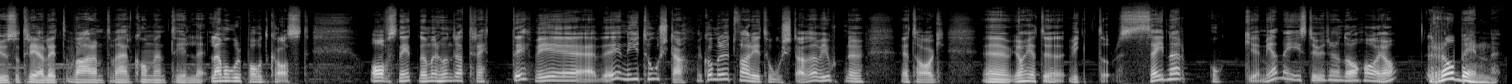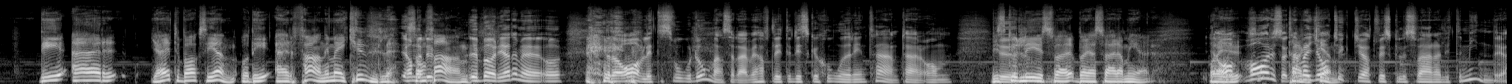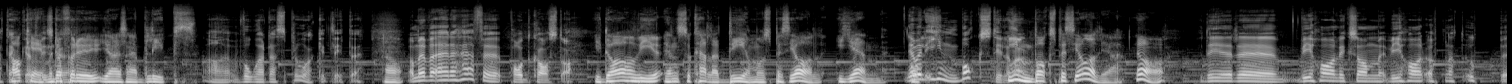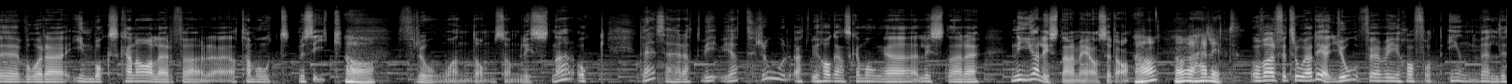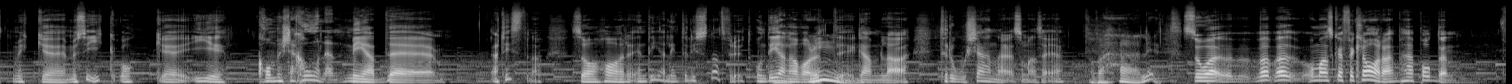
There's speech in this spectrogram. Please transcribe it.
Gud så trevligt. Varmt välkommen till Lamour Podcast. Avsnitt nummer 130. Vi är, det är en ny torsdag. Vi kommer ut varje torsdag. Det har vi gjort nu ett tag. Eh, Jag heter Viktor Seidner och med mig i studion idag har jag Robin, det är... Jag är tillbaks igen och det är fan i mig kul som du, fan. du började med att dra av lite svordomar sådär. Vi har haft lite diskussioner internt här om Vi hur- skulle ju svär, börja svära mer. Ja, var det så? Nej, men jag tyckte ju att vi skulle svära lite mindre. Jag Okej, vi men då får du göra såna här blips. ja, vårda språket lite. Ja. Ja, men vad är det här för podcast då? Idag har vi ju en så kallad demospecial igen. Ja, väl inbox till och med. Inbox-special ja. Ja. Är, eh, vi, har liksom, vi har öppnat upp eh, våra inboxkanaler för att ta emot musik Ja. från de som lyssnar. Och det är så här att vi, jag tror att vi har ganska många lyssnare, nya lyssnare med oss idag. Ja, ja vad härligt. Och varför tror jag det? Jo, för vi har fått in väldigt mycket musik och eh, i konversationen med artisterna så har en del inte lyssnat förut. Och en del har varit Mm. eh, gamla trotjänare som man säger. Ja, vad härligt. Så eh, vad, vad, om man ska förklara den här podden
